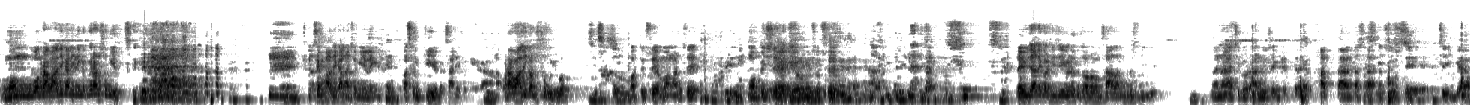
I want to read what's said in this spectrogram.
Wong wong rawali kan ini pengiran suwi. Sing wali kan langsung ngiling. Pas rugi ya kersane pengira. Nah, ora wali kan suwi. Waktu sih mangan sih ngopi sih ya ngesus sih. Lah misalnya kok di sini terus orang salam terus piye? Mana ngaji Quran itu sing detail hatta tasani suse sehingga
